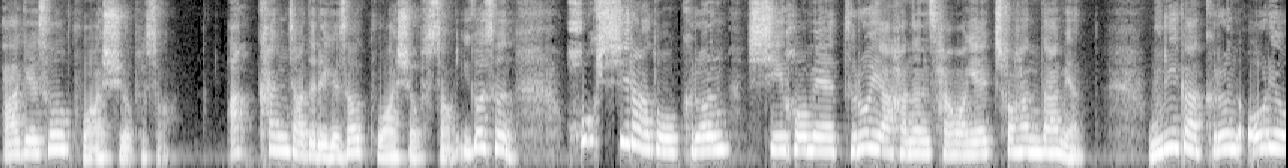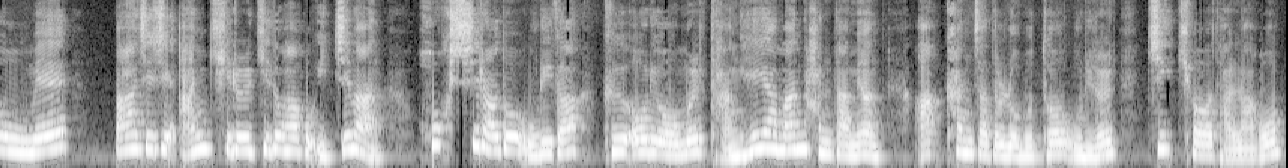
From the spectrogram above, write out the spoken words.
악에서 구하시옵소서. 악한 자들에게서 구하시옵소서. 이것은 혹시라도 그런 시험에 들어야 하는 상황에 처한다면 우리가 그런 어려움에 빠지지 않기를 기도하고 있지만 혹시라도 우리가 그 어려움을 당해야만 한다면 악한 자들로부터 우리를 지켜달라고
